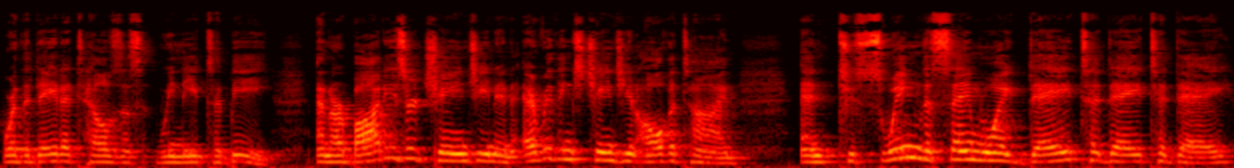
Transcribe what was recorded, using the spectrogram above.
where the data tells us we need to be. And our bodies are changing and everything's changing all the time. And to swing the same way day to day to day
